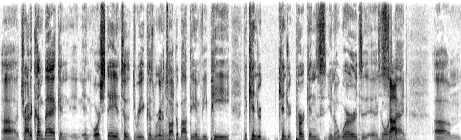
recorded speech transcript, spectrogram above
uh, try to come back and, and or stay until the three because we're going to talk about the MVP, the Kendrick Kendrick Perkins, you know, words uh, going talking. back um,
